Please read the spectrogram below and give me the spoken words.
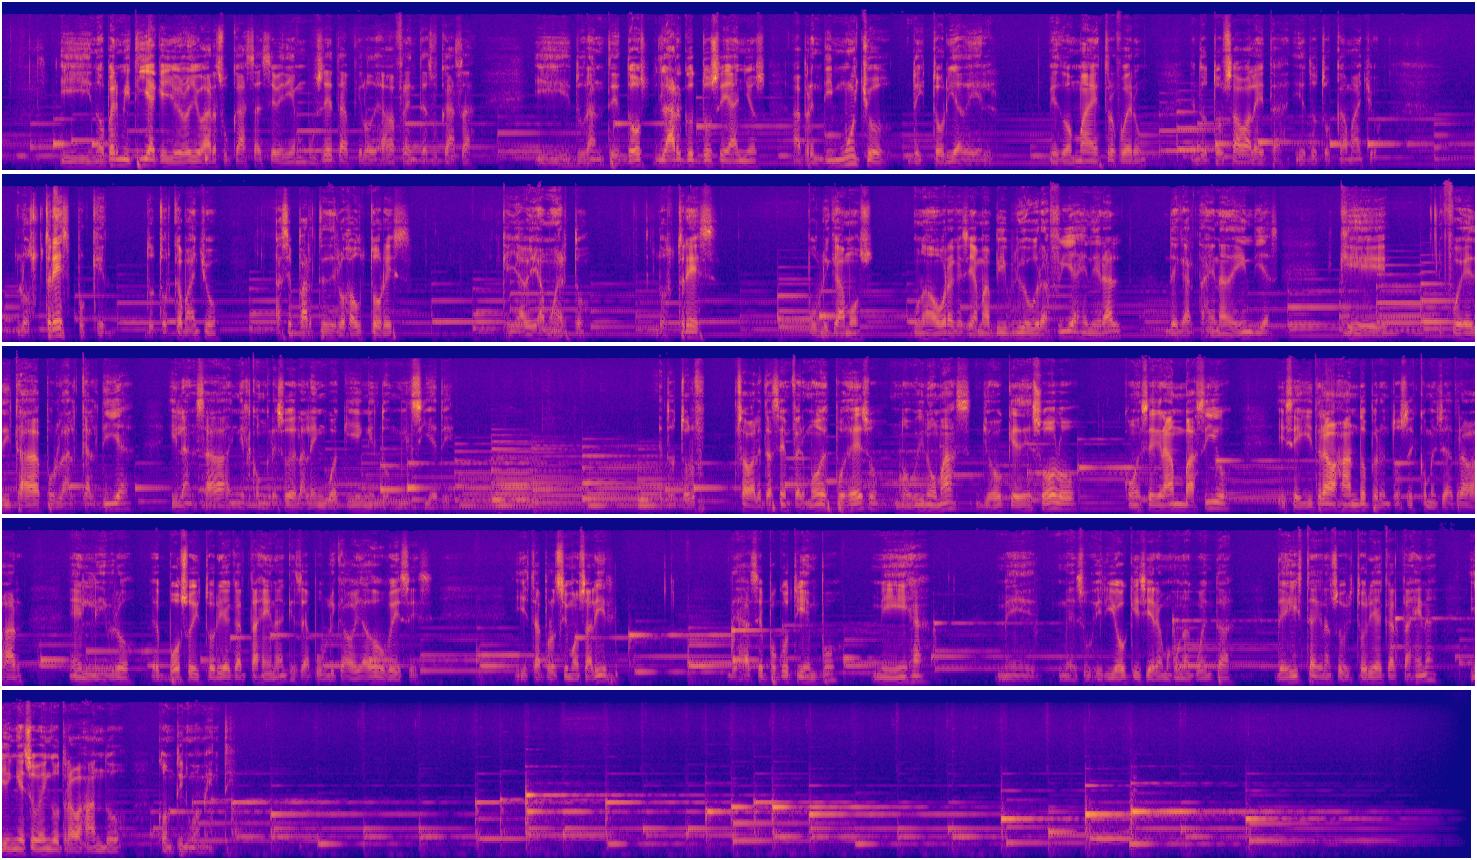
y no permitía que yo lo llevara a su casa. Se venía en buseta que lo dejaba frente a su casa. Y durante dos largos 12 años aprendí mucho de historia de él. Mis dos maestros fueron el doctor Zabaleta y el doctor Camacho. Los tres, porque el doctor Camacho hace parte de los autores que ya había muerto. Los tres publicamos una obra que se llama Bibliografía General de Cartagena de Indias, que fue editada por la alcaldía y lanzada en el Congreso de la Lengua aquí en el 2007. El doctor Zabaleta se enfermó después de eso, no vino más, yo quedé solo con ese gran vacío y seguí trabajando, pero entonces comencé a trabajar en el libro Esbozo de Historia de Cartagena, que se ha publicado ya dos veces y está próximo a salir. Desde hace poco tiempo, mi hija me, sugirió que hiciéramos una cuenta de Instagram sobre historia de Cartagena y en eso vengo trabajando continuamente.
